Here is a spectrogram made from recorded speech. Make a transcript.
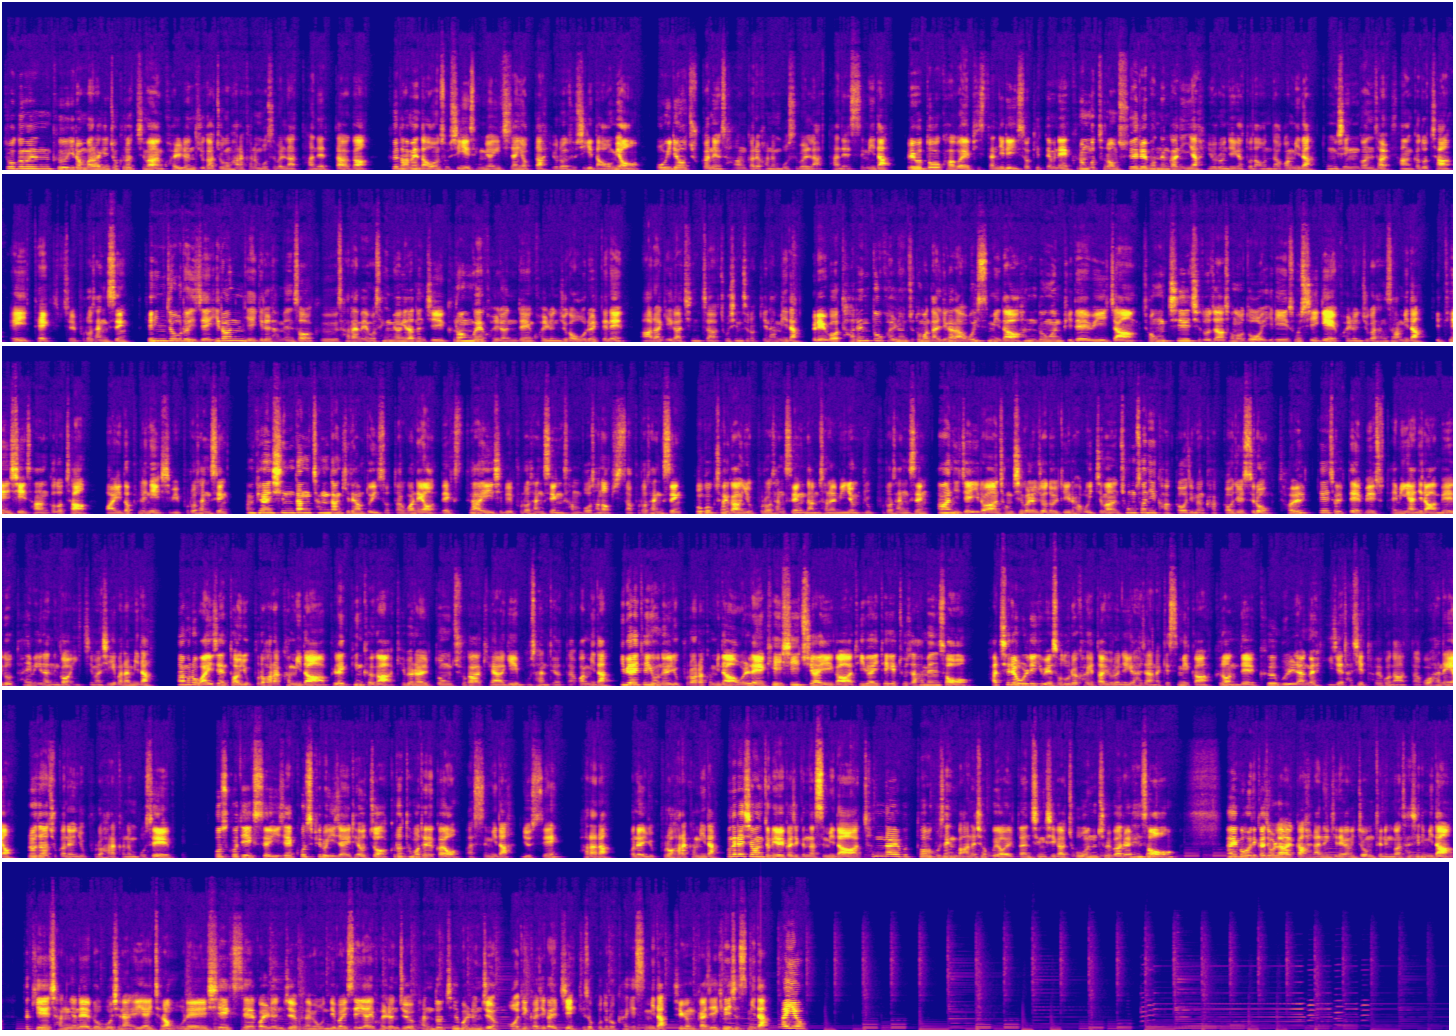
조금은 그 이런 말 하긴 좀 그렇지만 관련주가 조금 하락하는 모습을 나타냈다가 그 다음에 나온 소식이 생명이 지장이 없다. 이런 소식이 나오며 오히려 주가는 상한가를 가는 모습을 나타냈습니다. 그리고 또 과거에 비슷한 일이 있었기 때문에 그런 것처럼 수혜를 받는 거 아니냐 이런 얘기가 또 나온다고 합니다. 동신건설 상한가 도착, 에이텍 17% 상승. 개인적으로 이제 이런 얘기를 하면서 그 사람의 뭐 생명이라든지 그런 거에 관련된 관련주가 오를 때는 말하기가 진짜 조심스럽긴 합니다. 그리고 다른 또 관련주도 막 난리가 나오고 있습니다. 한동훈 비대위장 정치 지도자 선호도 1위 소식에 관련주가 상승합니다. DTNC 상한가 도착, 와이더 플랜이 12% 상승. 한편 신당 창당 기대감도 있었다고 하네요. 넥스트아이 21% 상승, 삼보산업 14% 상승, 부국철강 6% 상승, 남산알미늄 6% 상승. 다만 이제 이러한 정치 관련주가 널뛰기를 하고 있지만 총선이 가까워지면 가까워질수록 절대 절대 매수 타이밍이 아니라 매도 타이밍이라는 거 잊지 마시기 바랍니다. 다음으로 YG엔터 6% 하락합니다. 블랙핑크가 개별 활동 추가 계약이 무산되었다고 합니다. DBI텍이 오늘 6% 하락합니다. 원래 KCGI가 DBI텍에 투자하면서 가치를 올리기 위해서 노력하겠다 이런 얘기를 하지 않았겠습니까? 그런데 그 물량을 이제 다시 털고 나왔다고 하네요. 그러자 주가는 6% 하락하는 모습. 포스코 DX 이제 코스피로 이전이 되었죠. 그렇다면 어떻게 될까요? 맞습니다. 뉴스에 팔아라. 오늘 6% 하락합니다. 오늘의 시황전은 여기까지 끝났습니다. 첫날부터 고생 많으셨고요. 일단 증시가 좋은 출발을 해서 아 이거 어디까지 올라갈까 라는 기대감이 좀 드는 건 사실입니다. 특히 작년에 로봇이랑 AI처럼 올해 CXL 관련주, 그 다음에 온디바이스 AI 관련주, 반도체 관련주 어디까지 갈지 계속 보도록 하겠습니다. 지금까지 키리셨습니다. 빠이요!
